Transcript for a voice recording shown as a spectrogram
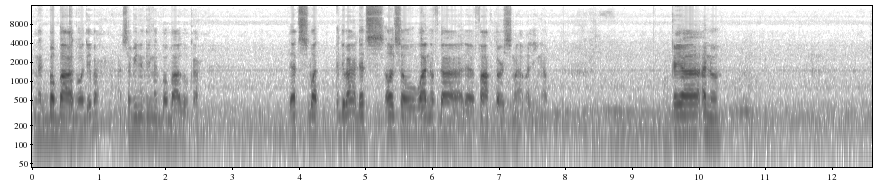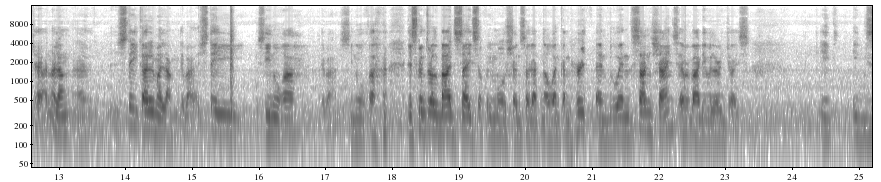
nagbabago, 'di ba? Sabihin natin nagbabago ka. That's what, 'di ba? That's also one of the the factors mga kalingap. Kaya ano, kaya ano lang, uh, stay kalma lang, 'di ba? Stay sino ka, 'di ba? Sino ka. Just control bad sides of emotion so that no one can hurt and when the sun shines, everybody will rejoice. Ex-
